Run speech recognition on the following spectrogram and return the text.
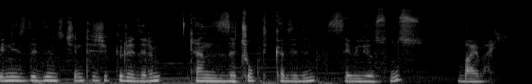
Beni izlediğiniz için teşekkür ederim. Kendinize çok dikkat edin. Seviliyorsunuz. Bay bay.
